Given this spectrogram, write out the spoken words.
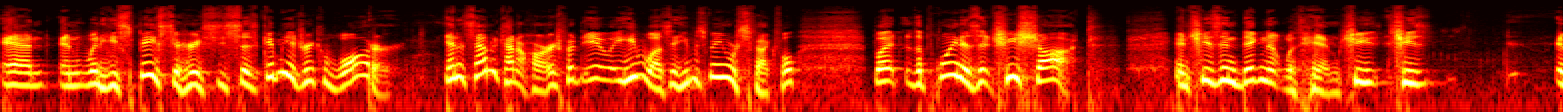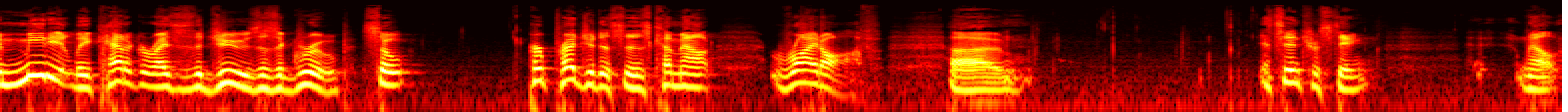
And, and when he speaks to her, he says, Give me a drink of water. And it sounded kind of harsh, but it, he wasn't. He was being respectful. But the point is that she's shocked and she's indignant with him. She she's immediately categorizes the Jews as a group. So her prejudices come out right off. Uh, it's interesting. Well,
